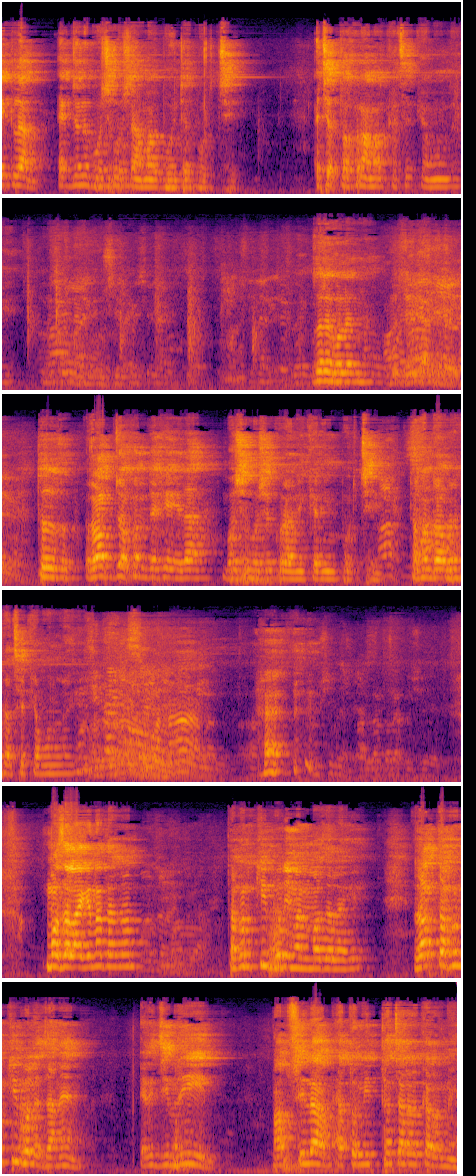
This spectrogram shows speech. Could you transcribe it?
দেখলাম একজনে বসে বসে আমার বইটা পড়ছে। আচ্ছা তখন আমার কাছে কেমন লাগে? ধরে বলেন না। তো রব যখন দেখে এরা বসে বসে কোরআন কারিম পড়ছে, তখন রবের কাছে কেমন লাগে? হ্যাঁ। মজা লাগে না তখন? তখন কি পরিমাণ মজা লাগে? রব তখন কি বলে জানেন? এর জিবরিল ভাবছিলাম এত মিথ্যাচারের কারণে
